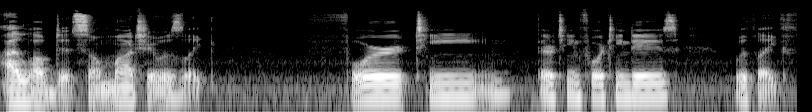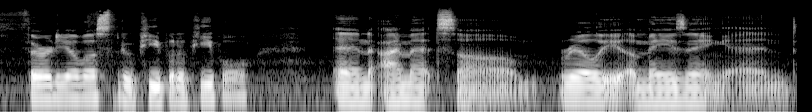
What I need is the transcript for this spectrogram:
I loved it so much. It was like 14, 13, 14 days with like 30 of us through people to people. And I met some really amazing and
